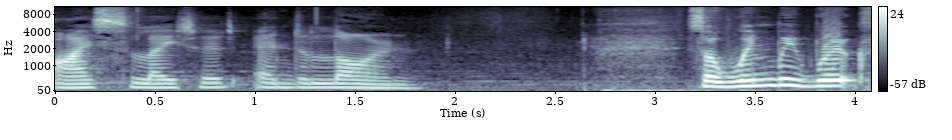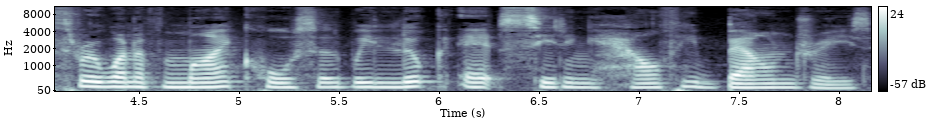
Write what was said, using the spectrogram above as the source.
isolated and alone. So, when we work through one of my courses, we look at setting healthy boundaries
